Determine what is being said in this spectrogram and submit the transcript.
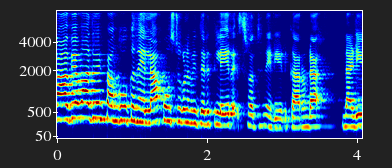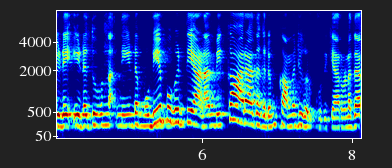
കാവ്യമാധവൻ പങ്കുവെക്കുന്ന എല്ലാ പോസ്റ്റുകളും ഇത്തരത്തിലേറെ ശ്രദ്ധ നേടിയെടുക്കാറുണ്ട്. നടിയുടെ ഇടതൂർന്ന നീണ്ട മുടിയെ പുകഴ്ത്തിയാണ് മിക്ക ആരാധകരും കമന്റുകൾ കുറിക്കാറുള്ളത്.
